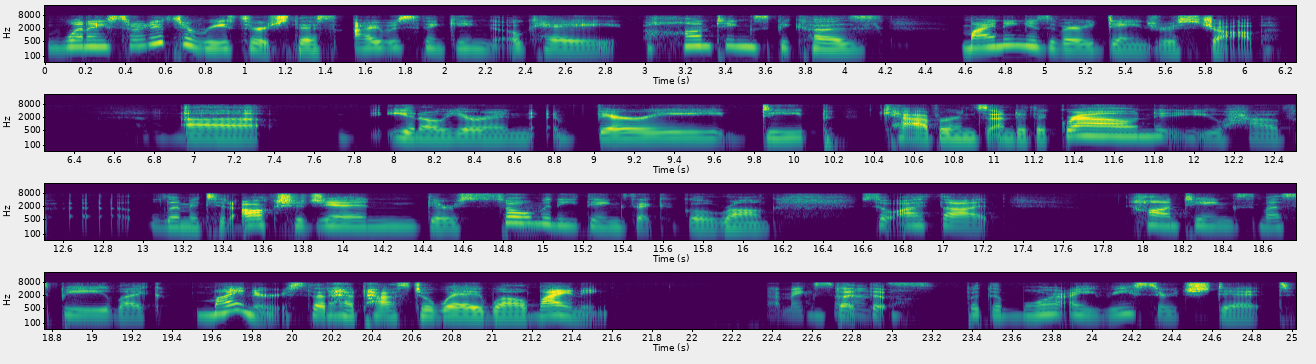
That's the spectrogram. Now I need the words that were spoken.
when I started to research this, I was thinking, okay, hauntings because mining is a very dangerous job. Mm-hmm. Uh, you know, you're in very deep caverns under the ground. You have uh, limited oxygen. There's so many things that could go wrong. So I thought hauntings must be like miners that had passed away while mining. That makes sense. But the, but the more I researched it,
